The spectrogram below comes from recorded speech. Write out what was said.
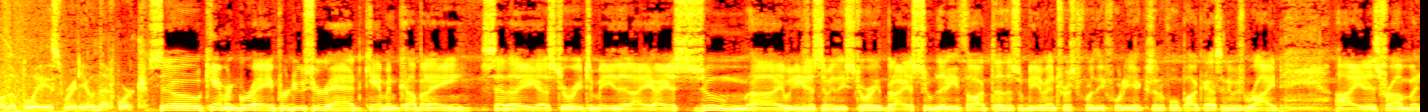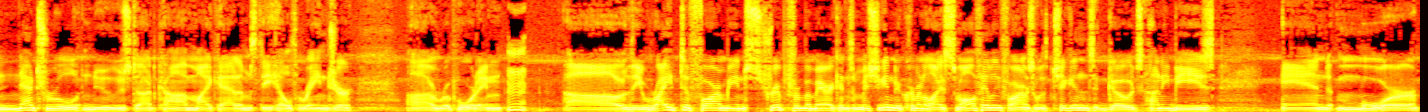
on the Blaze Radio Network. So Cameron Gray, producer at Cam and Company, sent a, uh story to me that I, I assume uh, he just sent me these stories, but I assume that he thought uh, this would be of interest for the 40 Acres and a Fool podcast, and he was right. Uh, it is from naturalnews.com. Mike Adams, the health ranger, uh, reporting. Uh, the right to farm being stripped from Americans. Michigan to criminalize small family farms with chickens, goats, honeybees, and more.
